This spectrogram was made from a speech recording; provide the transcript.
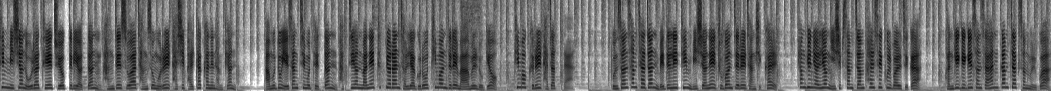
팀 미션 all heart의 주역들이었던 강재수와 장송호를 다시 발탁하는 한편 아무도 예상치 못했던 박지현만의 특별한 전략으로 팀원들의 마음을 녹여 팀워크를 다졌다. 본선 3차전 메들리 팀 미션의 두 번째를 장식할 평균 연령 23.8세 꿀벌즈가 관객에게 선사한 깜짝 선물과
